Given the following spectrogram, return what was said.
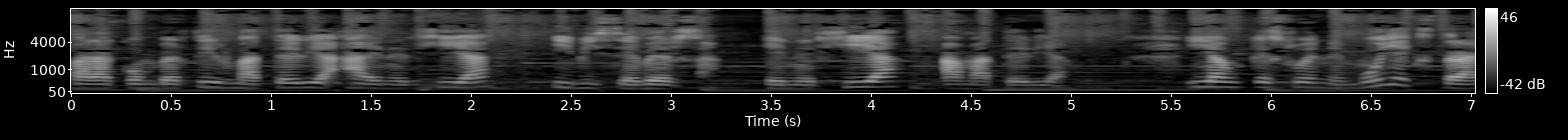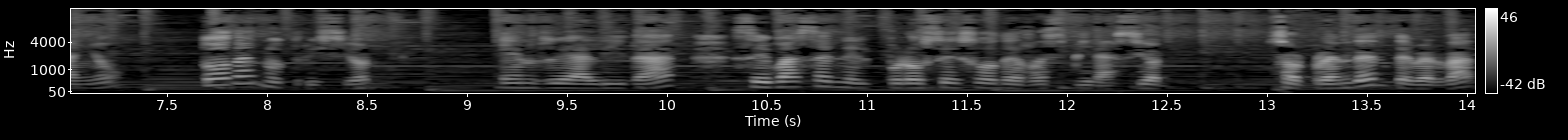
para convertir materia a energía y viceversa, energía a materia. Y aunque suene muy extraño, toda nutrición en realidad se basa en el proceso de respiración. Sorprendente, ¿verdad?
